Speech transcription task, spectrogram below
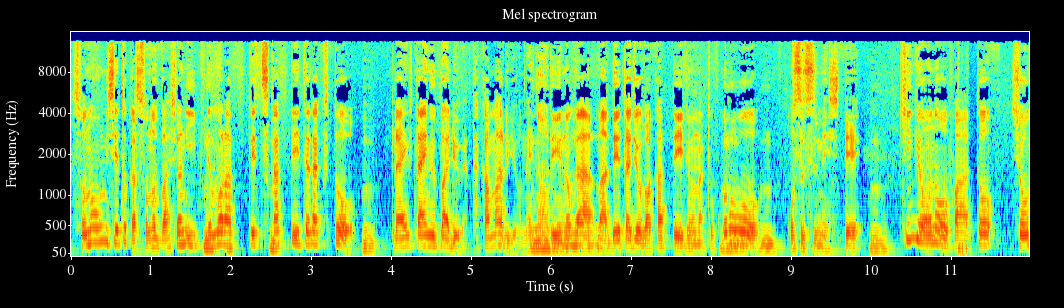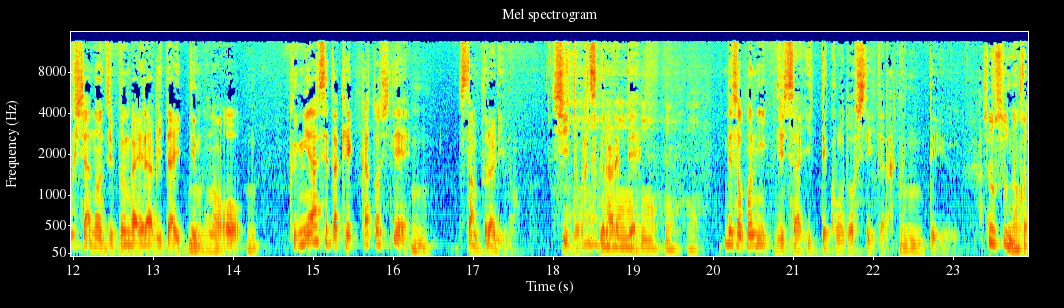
そのお店とかその場所に行ってもらって使っていただくと、ライフタイムバリューが高まるよねっていうのが、まあ、データ上分かっているようなところをお勧めして、企業のオファーと消費者の自分が選びたいっていうものを組み合わせた結果として、スタンプラリーのシートが作られて、でそこに実際行って行動していただくっていう。そうすると、なんか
